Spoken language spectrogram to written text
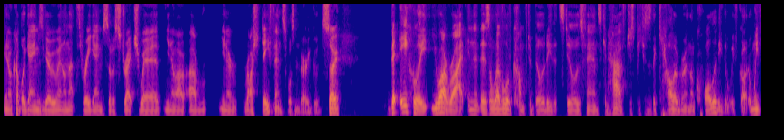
you know a couple of games ago we went on that three game sort of stretch where you know our, our you know rush defense wasn't very good, so but equally, you are right in that there's a level of comfortability that Steelers fans can have just because of the caliber and the quality that we've got. And we've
